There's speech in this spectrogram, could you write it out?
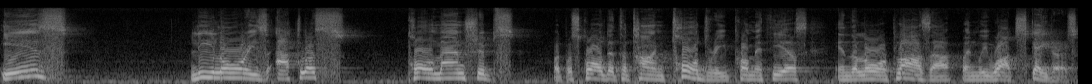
is Lee Lawrie's Atlas, Paul Manship's, what was called at the time tawdry Prometheus in the lower plaza when we watched skaters.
